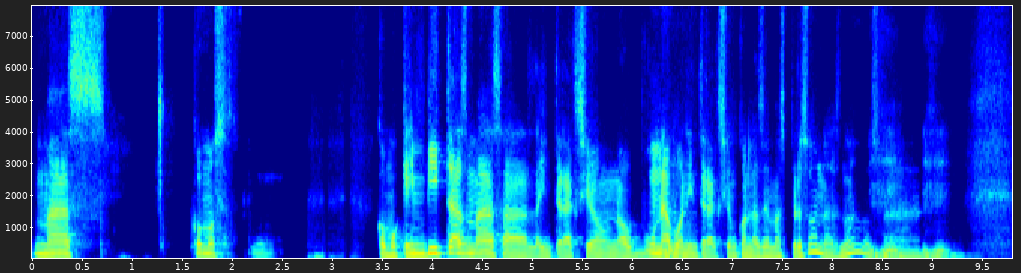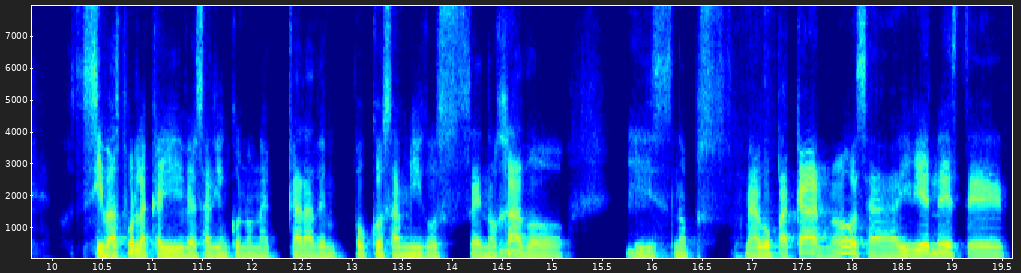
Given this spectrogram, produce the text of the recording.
más, como, como que invitas más a la interacción o una buena interacción con las demás personas, ¿no? O sea, si vas por la calle y ves a alguien con una cara de pocos amigos enojado y dices, no, pues me hago para acá, ¿no? O sea, ahí viene este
